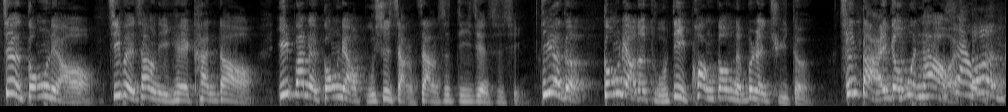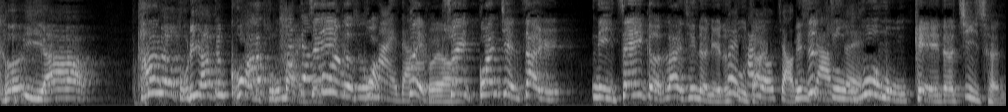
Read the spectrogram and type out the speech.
这个公寮基本上你可以看到，一般的公寮不是长这样，是第一件事情。第二个，公寮的土地矿工能不能取得，先打一个问号。哎，当然可以啊，他没有土地，他跟矿主买这一个矿，对，所以关键在于你这一个赖清德你的住宅，你是祖父母给的继承。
